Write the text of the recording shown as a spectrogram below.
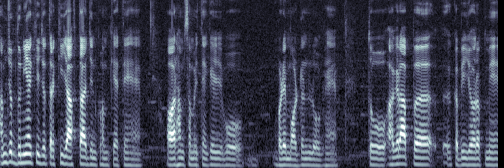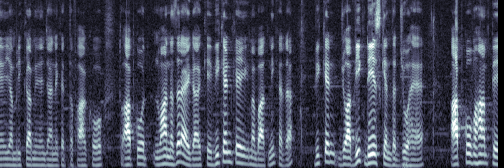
हम जब दुनिया की जो तरक्की याफ्ता जिनको हम कहते हैं और हम समझते हैं कि वो बड़े मॉडर्न लोग हैं तो अगर आप कभी यूरोप में या अमेरिका में जाने का इतफ़ाक़ हो तो आपको वहाँ नज़र आएगा कि वीकेंड के मैं बात नहीं कर रहा। वीकेंड जो आप वीक डेज़ के अंदर जो है आपको वहाँ पे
